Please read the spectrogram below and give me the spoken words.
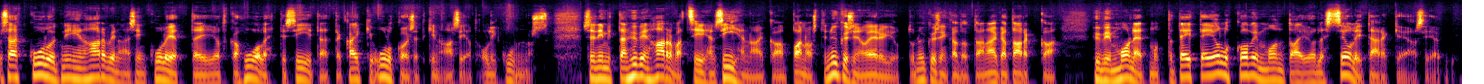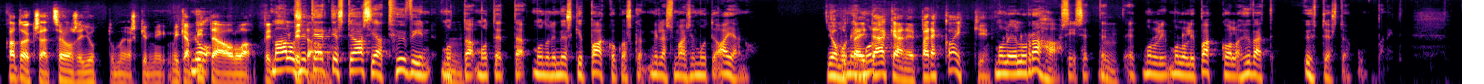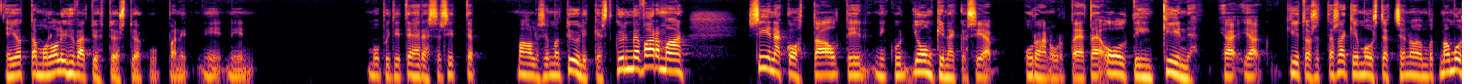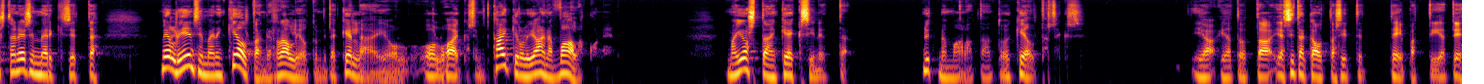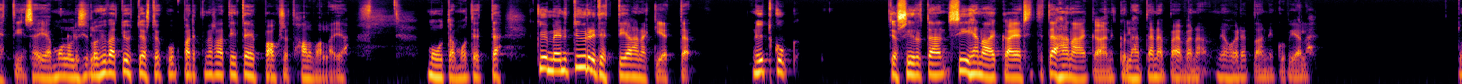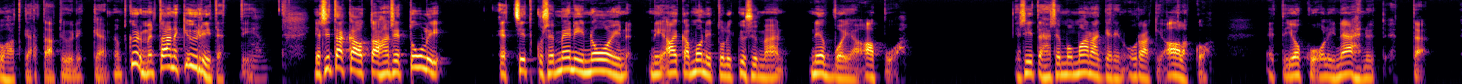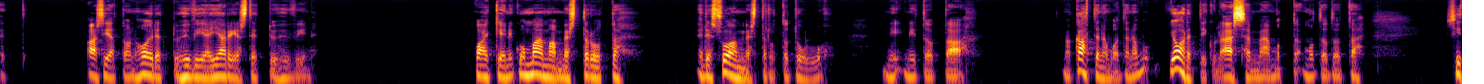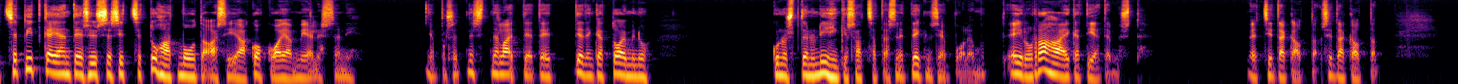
sä kuuluit niihin harvinaisiin kuljettajiin, jotka huolehti siitä, että kaikki ulkoisetkin asiat oli kunnossa. Se nimittäin hyvin harvat siihen siihen aikaan panosti. Nykyisin on eri juttu. Nykyisin katsotaan aika tarkkaan hyvin monet, mutta teitä ei ollut kovin montaa, joille se oli tärkeä asia. Katoiko että se on se juttu myöskin, mikä no, pitää olla? Pit, mä halusin tehdä tietysti asiat hyvin, mutta, mm. mutta että mun oli myöskin pakko, koska millä mä olisin muuten ajanut. Joo, mutta ei, ei tämäkään ei päde kaikkiin. Mulla ei ollut rahaa siis, että mm. et, et mulla, oli, mulla oli pakko olla hyvät yhteistyökumppanit. Ja jotta mulla oli hyvät yhteistyökumppanit, niin, niin mun piti tehdä se sitten mahdollisimman tyylikkästi. Kyllä me varmaan siinä kohtaa oltiin niin kuin jonkinnäköisiä uranurtajia tai oltiinkin. Ja, ja kiitos, että säkin muistat sen noin, mutta mä muistan esimerkiksi, että meillä oli ensimmäinen keltainen ralliauto, mitä kellään ei ollut, ollut aikaisemmin. Kaikilla oli aina valkoinen. Mä jostain keksin, että nyt me maalataan toi keltaiseksi. Ja, ja, tota, ja sitä kautta sitten teipattiin ja tehtiin se. Ja mulla oli silloin hyvät yhteistyökumppanit, me saatiin teippaukset halvalla ja muuta. Mutta että kyllä me nyt yritettiin ainakin, että nyt kun jos siirrytään siihen aikaan ja sitten tähän aikaan, niin kyllähän tänä päivänä ne hoidetaan niin kuin vielä tuhat kertaa tyylikkäämmin. Mutta kyllä me nyt ainakin yritettiin. Mm. Ja sitä kauttahan se tuli, että sitten kun se meni noin, niin aika moni tuli kysymään neuvoja ja apua. Ja siitähän se mun managerin urakin alkoi, että joku oli nähnyt, että, että asiat on hoidettu hyvin ja järjestetty hyvin. Vaikkei niin kuin maailmanmestaruutta, edes Suomen mestaruutta tullut, niin, niin tota, mä kahtena vuotena johdettiin kyllä SM, mutta, mutta tota, sitten se pitkäjänteisyys ja sitten se tuhat muuta asiaa koko ajan mielessäni. Ja plus, että ne, sit ne laitteet ei tietenkään toiminut kun olisi pitänyt niihinkin satsata sinne tekniseen puoleen, mutta ei ollut rahaa eikä tietämystä. Et sitä, kautta, sitä kautta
